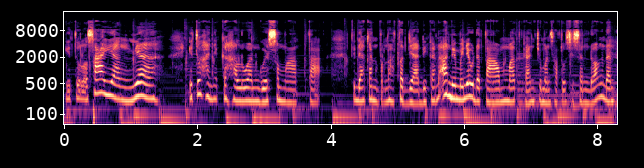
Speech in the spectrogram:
gitu loh. Sayangnya itu hanya kehaluan gue semata. Tidak akan pernah terjadi karena animenya udah tamat kan cuman satu season doang dan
